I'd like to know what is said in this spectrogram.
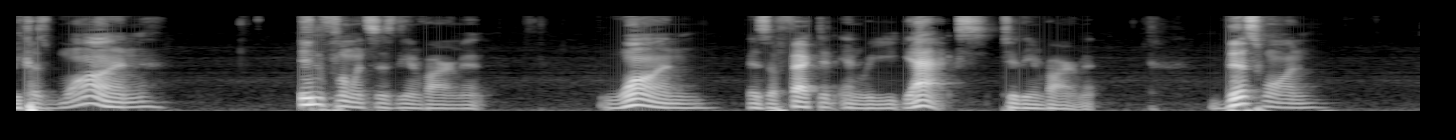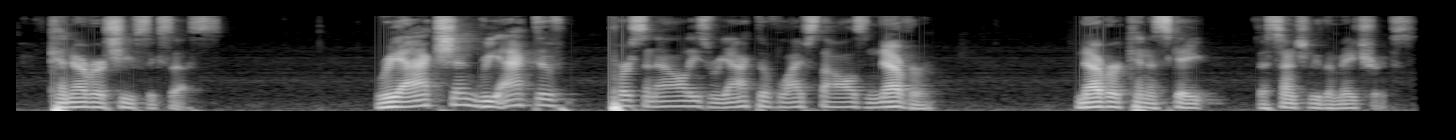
Because one influences the environment. One is affected and reacts to the environment. This one can never achieve success. Reaction, reactive personalities, reactive lifestyles never, never can escape essentially the matrix.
